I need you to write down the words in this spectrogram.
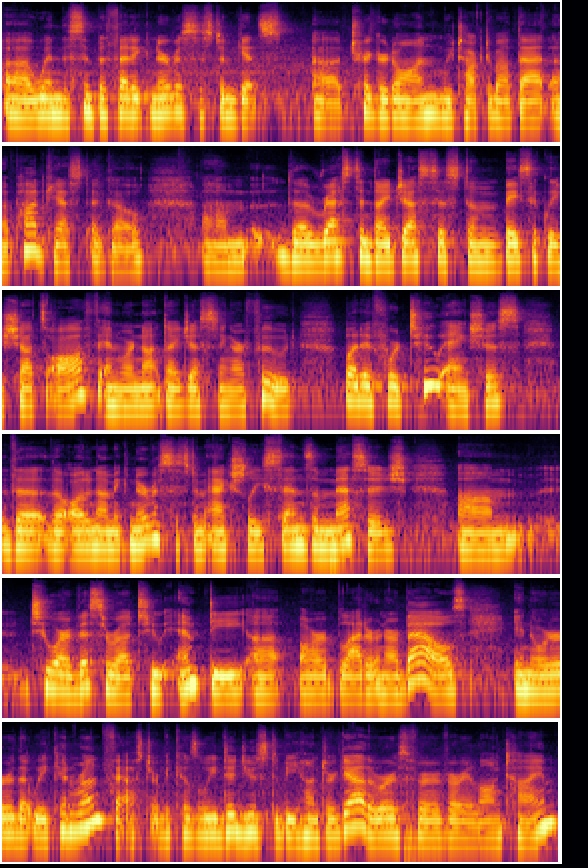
uh, when the sympathetic nervous system gets uh, triggered on, we talked about that a podcast ago, um, the rest and digest system basically shuts off and we're not digesting our food. But if we're too anxious, the, the autonomic nervous system actually sends a message um, to our viscera to empty uh, our bladder and our bowels in order that we can run faster because we did used to be hunter gatherers for a very long time.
